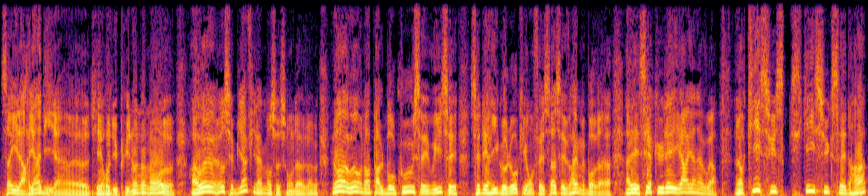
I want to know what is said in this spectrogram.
ça, il a rien dit, hein, euh, Thierry Dupuis. Non, non, non. Euh, ah ouais, c'est bien finalement ce sondage. Hein. Non, ouais, on en parle beaucoup. C'est oui, c'est c'est des rigolos qui ont fait ça, c'est vrai. Mais bon, allez, circuler, il y a rien à voir. Alors, qui, qui succédera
